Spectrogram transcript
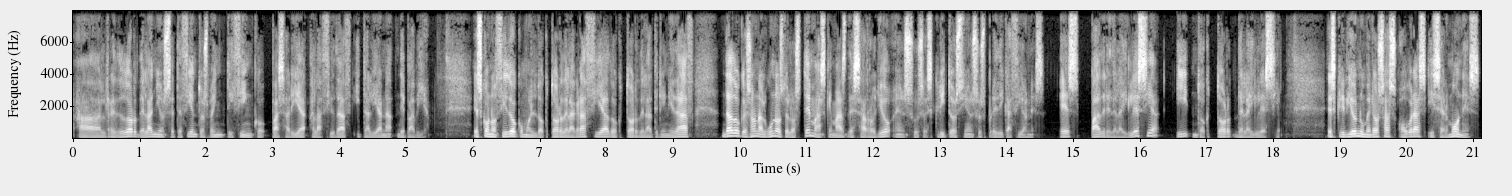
Alrededor del año 725 pasaría a la ciudad italiana de Pavía. Es conocido como el Doctor de la Gracia, Doctor de la Trinidad, dado que son algunos de los temas que más desarrolló en sus escritos y en sus predicaciones. Es Padre de la Iglesia y Doctor de la Iglesia. Escribió numerosas obras y sermones,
